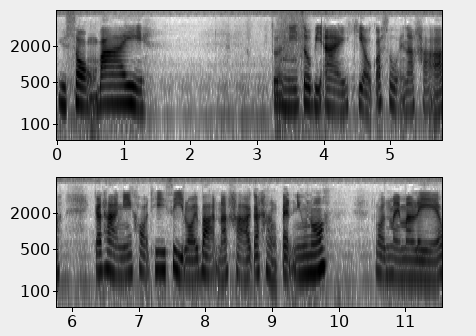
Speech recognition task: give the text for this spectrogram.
อยู่สองใบ ตัวนี้โจบีไอเขียวก็สวยนะคะ กระถางนี้ขอที่ 400 บาทนะคะ กระถาง 8 นิ้วเนาะหลอดใหม่มาแล้ว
